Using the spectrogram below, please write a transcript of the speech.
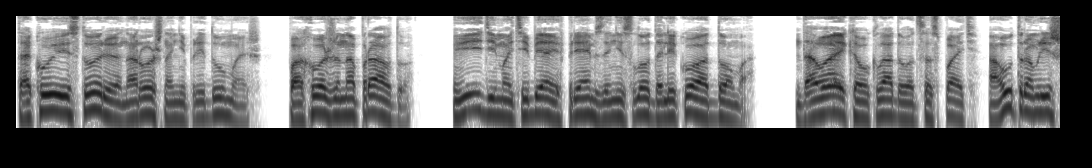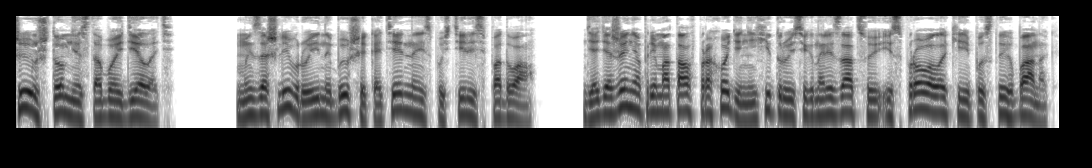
такую историю нарочно не придумаешь. Похоже на правду. Видимо, тебя и впрямь занесло далеко от дома. «Давай-ка укладываться спать, а утром решим, что мне с тобой делать». Мы зашли в руины бывшей котельной и спустились в подвал. Дядя Женя примотал в проходе нехитрую сигнализацию из проволоки и пустых банок.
